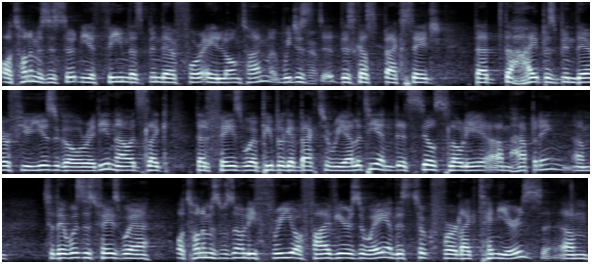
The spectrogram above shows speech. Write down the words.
Autonomous is certainly a theme that's been there for a long time. We just yep. discussed backstage that the hype has been there a few years ago already. Now it's like that phase where people get back to reality, and it's still slowly um, happening. Um, so there was this phase where autonomous was only three or five years away, and this took for like 10 years, um,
